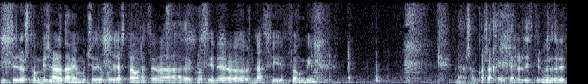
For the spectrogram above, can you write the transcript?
Dice, los zombies ahora también mucho. Digo, pues ya estamos a hacer una de cocineros nazis zombies. No, son cosas que dicen los distribuidores.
